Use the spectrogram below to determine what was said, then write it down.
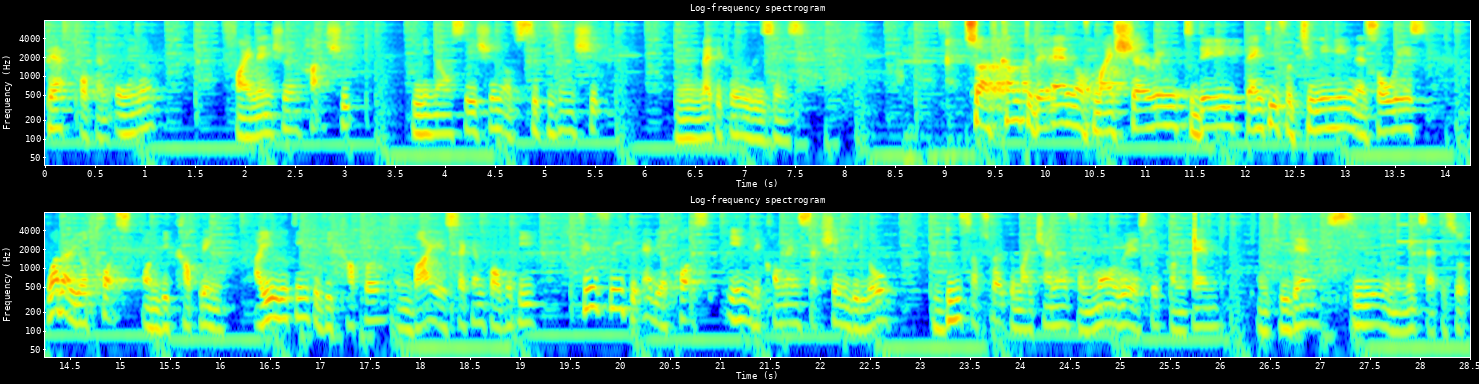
death of an owner, financial hardship, renunciation of citizenship, medical reasons. So I've come to the end of my sharing today. Thank you for tuning in as always. What are your thoughts on decoupling? Are you looking to decouple and buy a second property? Feel free to add your thoughts in the comment section below. Do subscribe to my channel for more real estate content. Until then, see you in the next episode.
